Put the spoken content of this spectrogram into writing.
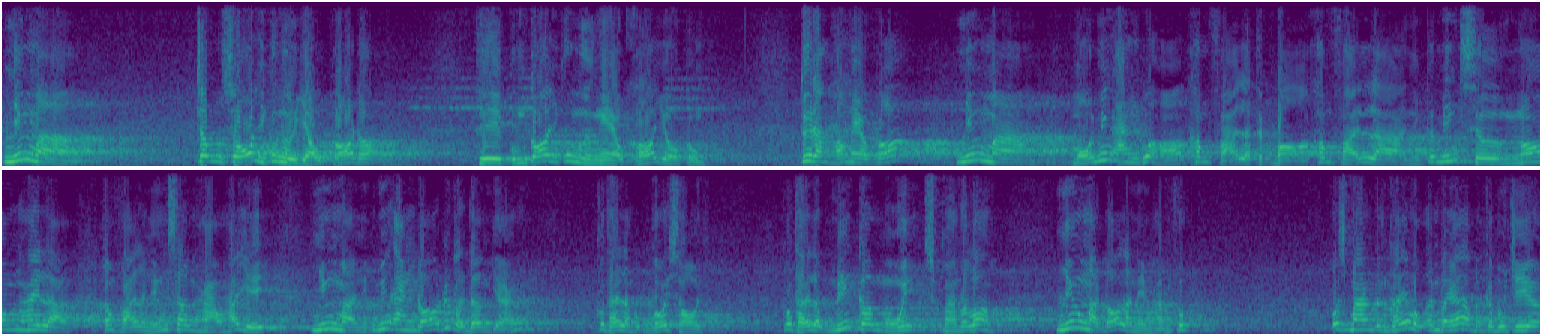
Nhưng mà trong số những cái người giàu có đó, thì cũng có những cái người nghèo khó vô cùng. Tuy rằng họ nghèo khó, nhưng mà mỗi miếng ăn của họ không phải là thịt bò, không phải là những cái miếng sườn ngon hay là không phải là những sơn hào hải vị nhưng mà những cái miếng ăn đó rất là đơn giản. Có thể là một gói xôi, có thể là một miếng cơm nguội, subhanallah. Nhưng mà đó là niềm hạnh phúc. Osman từng thấy một em bé ở bên Campuchia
